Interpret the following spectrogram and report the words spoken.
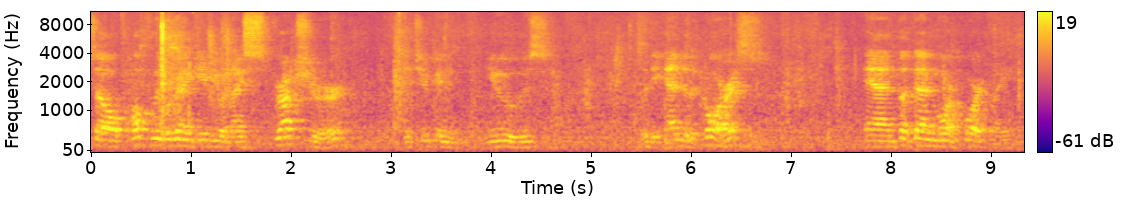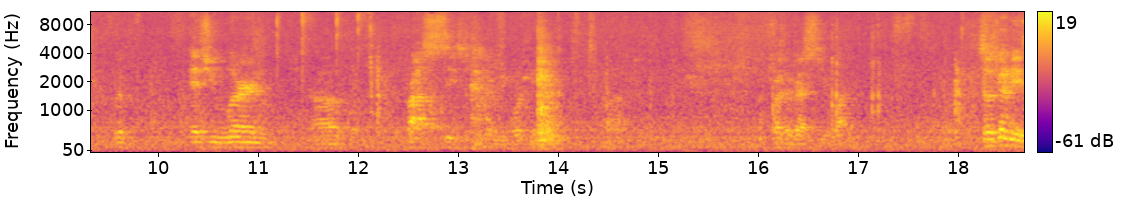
So hopefully we're gonna give you a nice structure that you can use to the end of the course. And, but then more importantly, as you learn uh, the processes that you're gonna be working on for the rest of your life. So it's gonna be a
